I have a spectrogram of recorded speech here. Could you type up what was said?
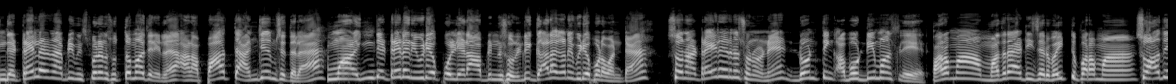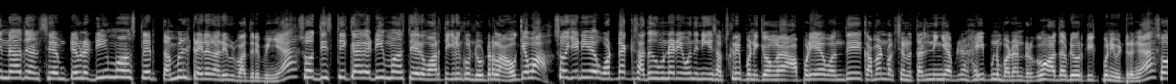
இந்த ட்ரெய்லர் நான் எப்படி மிஸ் பண்ண சுத்தமா தெரியல. ஆனா பார்த்த அஞ்சு நிமிஷத்துல இந்த ட்ரெய்லர் வீடியோ போடலடா அப்படின்னு சொல்லிட்டு கலகான வீடியோ போட வந்துட்டேன். ஸோ நான் ட்ரெய்லர்னு சொன்னோன்னே டோன்ட் திங்க் அபவுட் டிமாஸ் லேயர் பரமா மதுரா டீச்சர் வைட்டு பரமா. ஸோ அது என்னது? அண்ட் சேம் டைம்ல டிமாஸ் லேயர் தமிழ் ட்ரைலர் நிறைய பேர் ஸோ சோ திஸ்திக்காக டிமாஸ் லேயர் வார்த்தைகளும் கொஞ்சம் விட்டுலாம் ஓகேவா ஸோ எனிவே ஒட்டாக்ஸ் அதுக்கு முன்னாடி வந்து நீங்க சப்ஸ்கிரைப் பண்ணிக்கோங்க. அப்படியே வந்து கமெண்ட் பாக்ஸ்ல தள்ளிங்க அப்படின்னு ஹைப்னு பட்டன் இருக்கும். அதை அப்படியே ஒரு கிளிக் பண்ணி விட்டுருங்க. ஸோ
